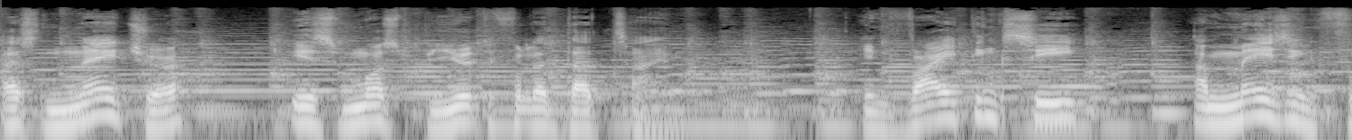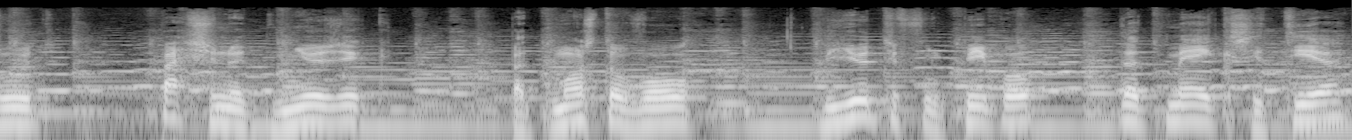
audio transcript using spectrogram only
as nature is most beautiful at that time. Inviting sea, amazing food, passionate music, but most of all, beautiful people that make Sitia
